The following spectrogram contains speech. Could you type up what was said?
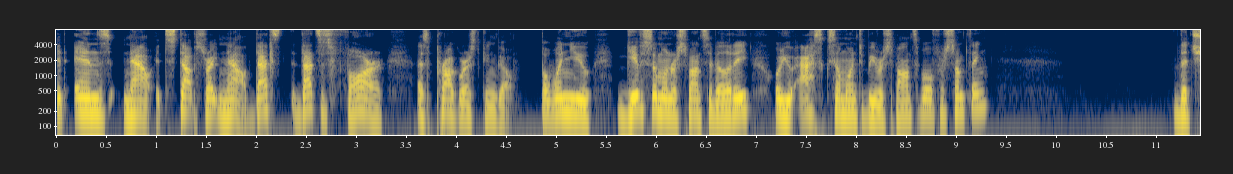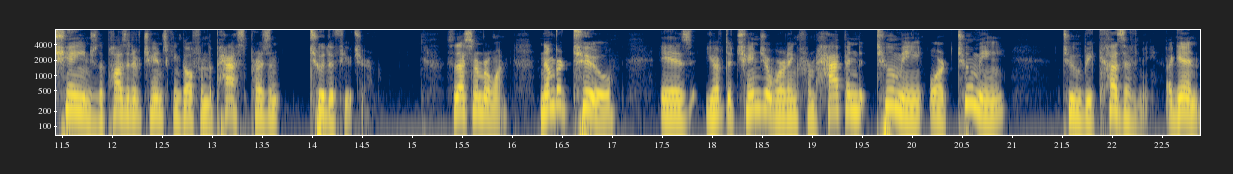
it ends now. It stops right now. That's that's as far as progress can go. But when you give someone responsibility or you ask someone to be responsible for something, the change, the positive change can go from the past, present to the future. So that's number one. Number two is you have to change your wording from happened to me or to me to because of me. Again,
